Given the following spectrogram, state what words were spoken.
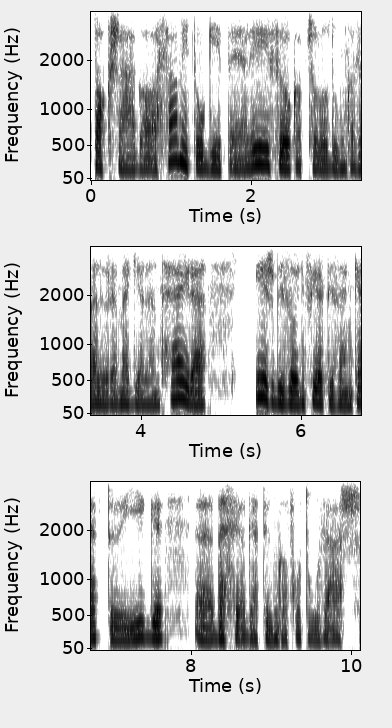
tagsága a számítógépe elé, fölkapcsolódunk az előre megjelent helyre, és bizony fél tizenkettőig beszélgetünk a fotózás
